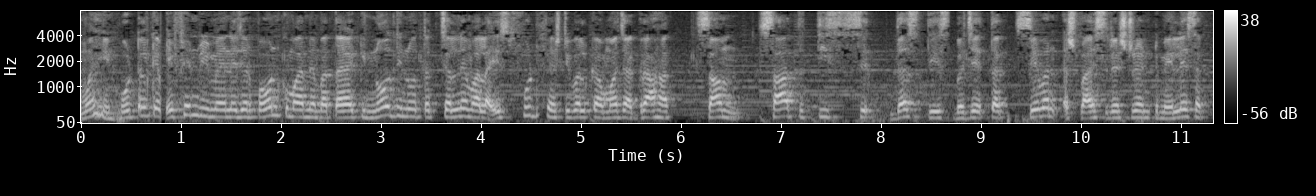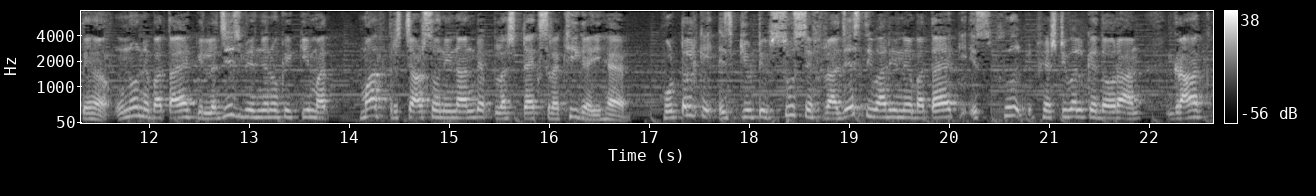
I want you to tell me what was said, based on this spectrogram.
वहीं होटल के एफएनबी मैनेजर पवन कुमार ने बताया कि 9 दिनों तक चलने वाला इस फ़ूड फेस्टिवल का मज़ा ग्राहक शाम सात तीस से दस तीस बजे तक सेवन स्पाइस रेस्टोरेंट में ले सकते हैं। उन्होंने बताया कि लजीज व्यंजनों की कीमत मात्र चार सौ निन्यानवे प्लस टैक्स रखी गई है। होटल के एग्जीक्यूटिव सुशेफ राजेश तिवारी ने बताया कि इस फ़ूड फेस्टिवल के दौरान ग्राहक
